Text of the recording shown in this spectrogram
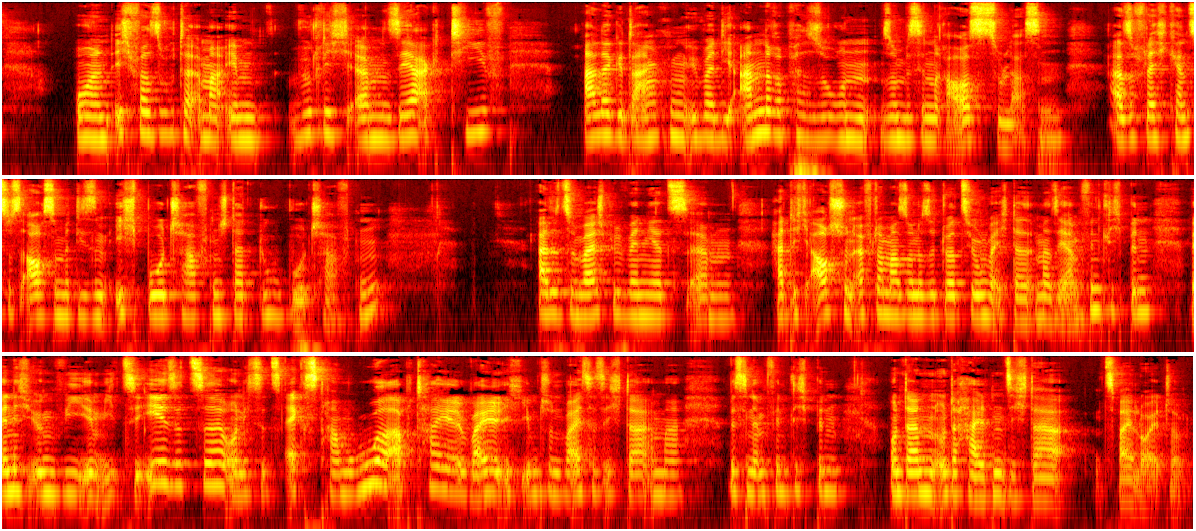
und ich versuche da immer eben wirklich ähm, sehr aktiv alle Gedanken über die andere Person so ein bisschen rauszulassen. Also vielleicht kennst du es auch so mit diesem Ich-Botschaften statt Du-Botschaften. Also zum Beispiel, wenn jetzt, ähm, hatte ich auch schon öfter mal so eine Situation, weil ich da immer sehr empfindlich bin, wenn ich irgendwie im ICE sitze und ich sitze extra im Ruheabteil, weil ich eben schon weiß, dass ich da immer ein bisschen empfindlich bin und dann unterhalten sich da zwei Leute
